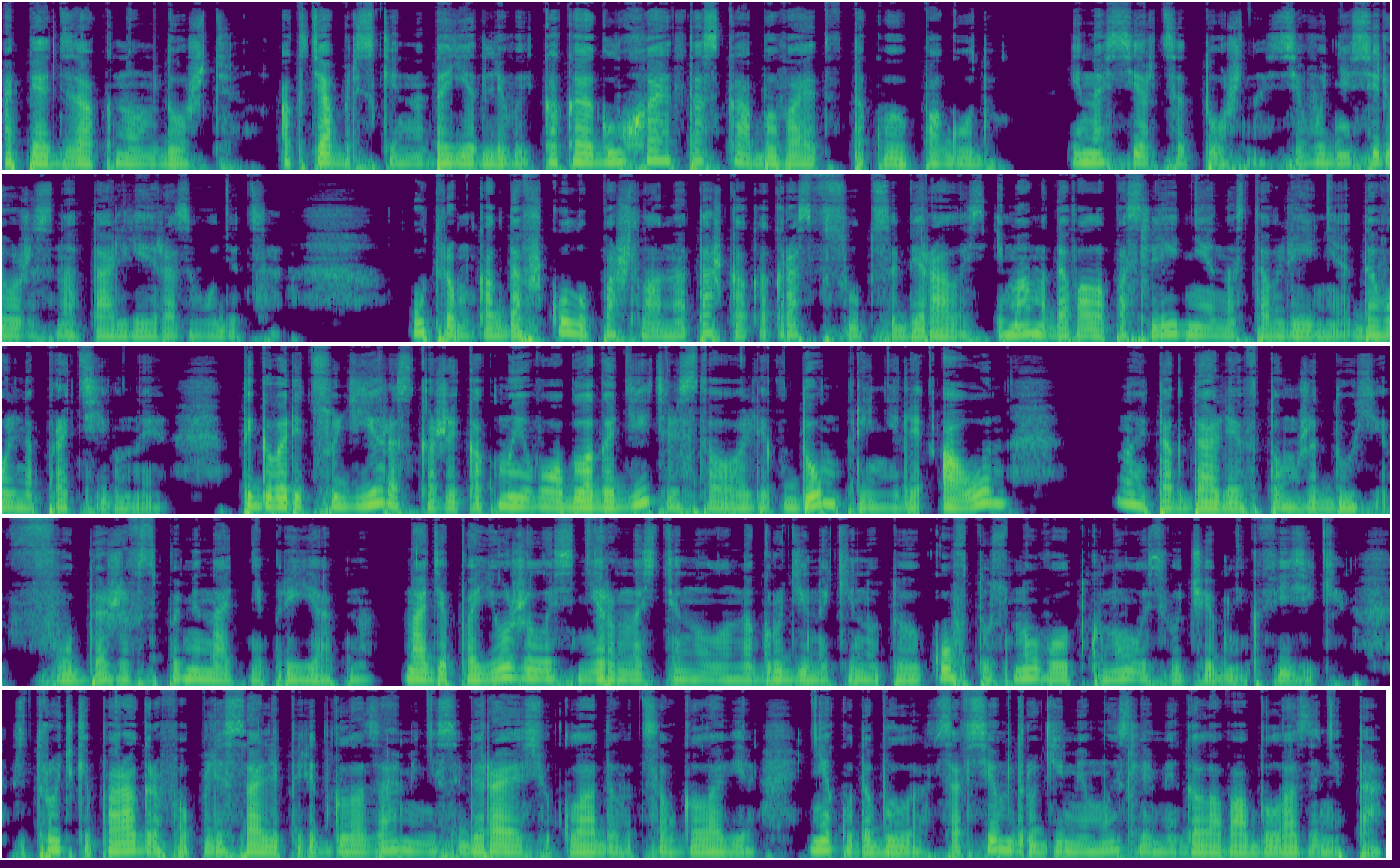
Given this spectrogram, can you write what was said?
Опять за окном дождь. Октябрьский, надоедливый. Какая глухая тоска бывает в такую погоду. И на сердце тошно. Сегодня Сережа с Натальей разводится. Утром, когда в школу пошла, Наташка как раз в суд собиралась, и мама давала последние наставления, довольно противные. Ты, говорит, судье расскажи, как мы его облагодетельствовали, в дом приняли, а он... Ну и так далее в том же духе. Фу, даже вспоминать неприятно. Надя поежилась, нервно стянула на груди накинутую кофту, снова уткнулась в учебник физики. Строчки параграфа плясали перед глазами, не собираясь укладываться в голове. Некуда было, совсем другими мыслями голова была занята.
